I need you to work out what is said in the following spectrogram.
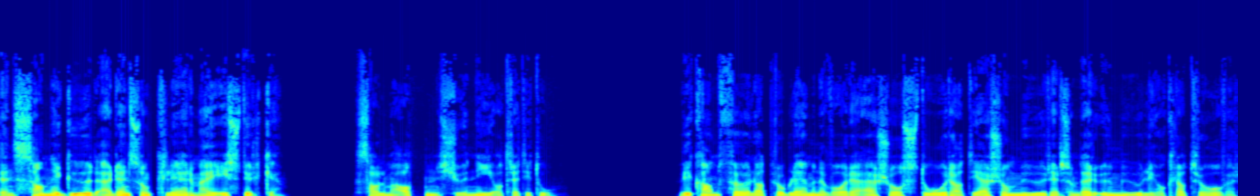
den sanne Gud er den som kler meg i styrke. Salme 18, 29 og 32 Vi kan føle at problemene våre er så store at de er som murer som det er umulig å klatre over.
